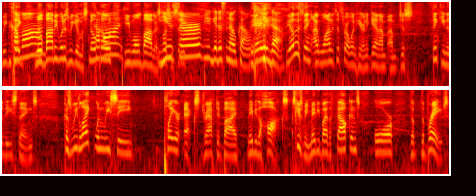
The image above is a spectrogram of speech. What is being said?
we can Come take on. little Bobby with us. We get him a snow Come cone. On. He won't bother us. You serve, you get a snow cone. There you go. the other thing I wanted to throw in here, and again, I'm, I'm just thinking of these things because we like when we see player X drafted by maybe the Hawks, excuse me, maybe by the Falcons or the, the Braves.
